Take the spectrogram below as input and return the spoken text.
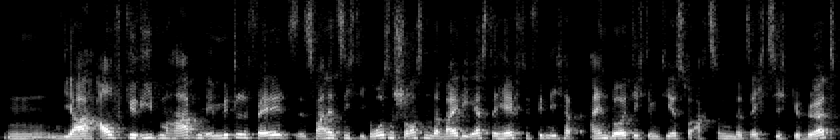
ja, aufgerieben haben im Mittelfeld. Es waren jetzt nicht die großen Chancen dabei. Die erste Hälfte, finde ich, hat eindeutig dem TSV 1860 gehört.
